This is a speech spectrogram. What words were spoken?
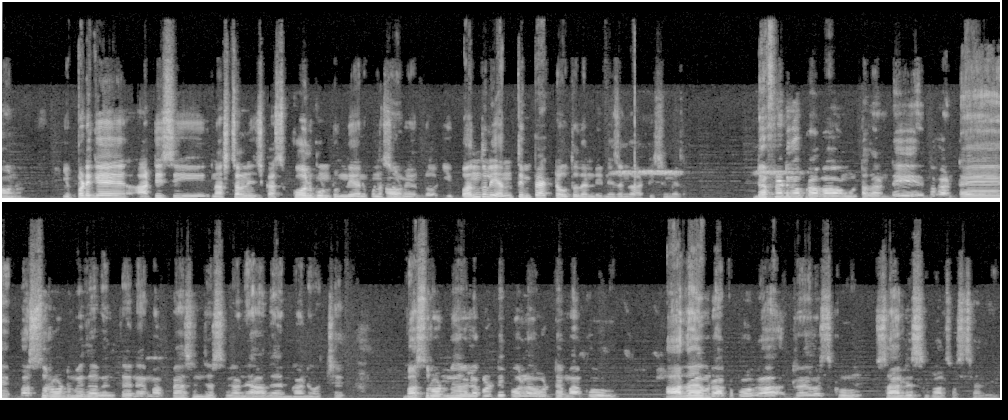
అవును. ఇప్పటికే ఆర్టీసీ నష్టాల నుంచి కాస్త కోలుకుంటుంది అనుకున్న. సమయంలో ఈ బందులు ఎంత ఇంపాక్ట్ అవుతుందండి నిజంగా ఆర్టీసీ మీద? డెఫినెట్గా ప్రభావం ఉంటుందండి. ఎందుకంటే బస్సు రోడ్డు మీద వెళ్తేనే మాకు ప్యాసింజర్స్ కానీ ఆదాయం కానీ వచ్చేది. బస్సు రోడ్డు మీద వెళ్ళకుండా డిపోలో ఉంటే మాకు ఆదాయం రాకపోగా డ్రైవర్స్కు శాలరీస్ ఇవ్వాల్సి వస్తుంది.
